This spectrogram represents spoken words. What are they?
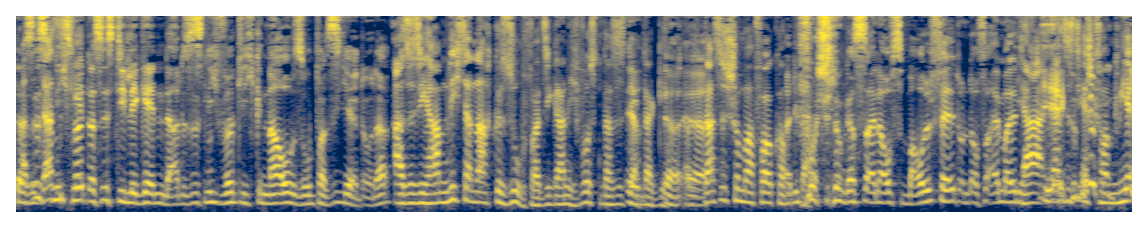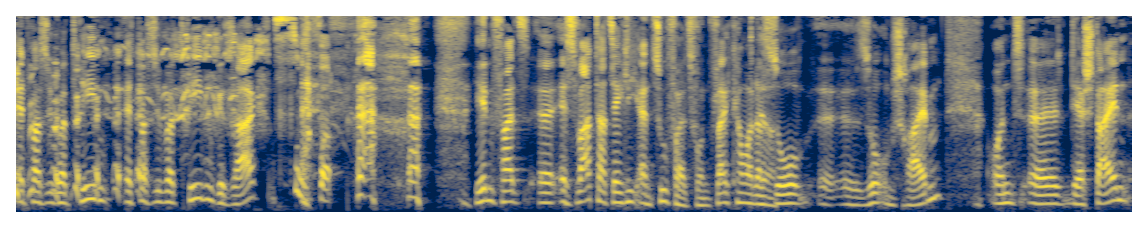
Das also ist nicht, wir- das ist die Legende. Das ist nicht wirklich genau so passiert, oder? Also sie haben nicht danach gesucht, weil sie gar nicht wussten, dass es Ja, den da gibt. ja, also ja. das ist schon mal vollkommen Die klar. Vorstellung, dass es einer aufs Maul fällt und auf einmal Ja, das ist jetzt von mir etwas übertrieben, etwas übertrieben gesagt. Super. Jedenfalls, äh, es war tatsächlich ein Zufallsfund. Vielleicht kann man das Ja. so äh, so umschreiben. Und äh, der Stein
